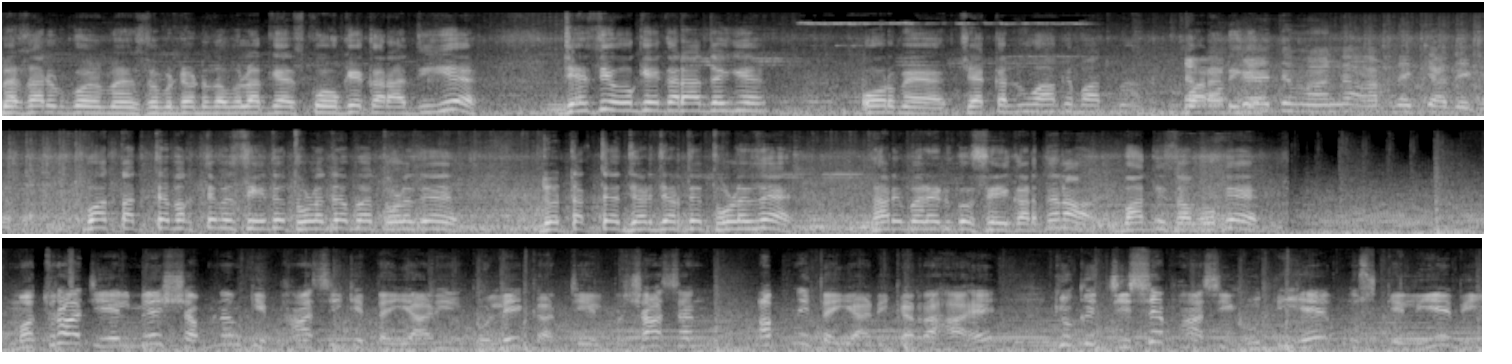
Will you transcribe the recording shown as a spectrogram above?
मैं सर को मैं सुपरिटेंडेंट को बोला कि इसको ओके करा दीजिए जैसे ओके करा देंगे। और मैं चेक कर लूँगा आके बाद में वहाँ आपने क्या देखा था? वो तख्ते वक्ते में सही थे थोड़े से थोड़े से जो तख्ते जर्जर थे थोड़े से सारे मैंने इनको सही करते ना बाकी सब ओके। मथुरा जेल में शबनम की फांसी की तैयारियों को लेकर जेल प्रशासन अपनी तैयारी कर रहा है क्योंकि जिसे फांसी होती है उसके लिए भी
